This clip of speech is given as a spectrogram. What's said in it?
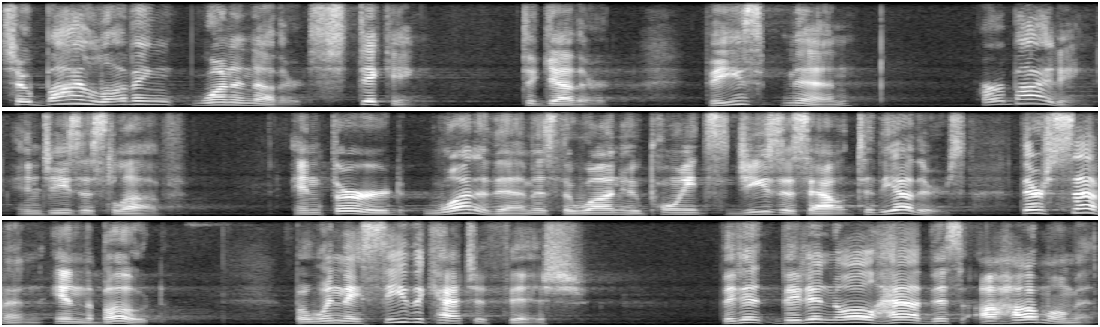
So, by loving one another, sticking together, these men are abiding in Jesus' love. And third, one of them is the one who points Jesus out to the others. There's seven in the boat, but when they see the catch of fish, they didn't, they didn't all have this aha moment.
